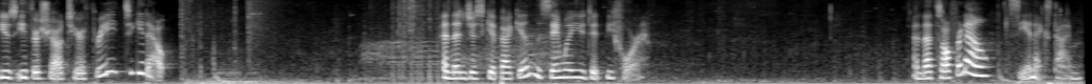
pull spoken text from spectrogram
Use Aether Shroud Tier 3 to get out. And then just get back in the same way you did before. And that's all for now. See you next time.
